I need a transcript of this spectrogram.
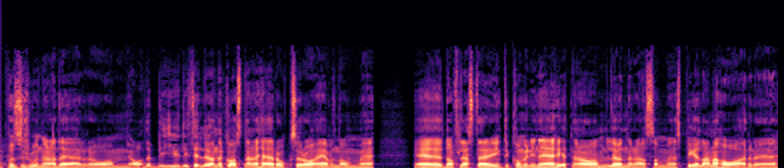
positionerna där och ja, det blir ju lite lönekostnader här också då, även om de flesta inte kommer i närheten av de lönerna som spelarna har.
